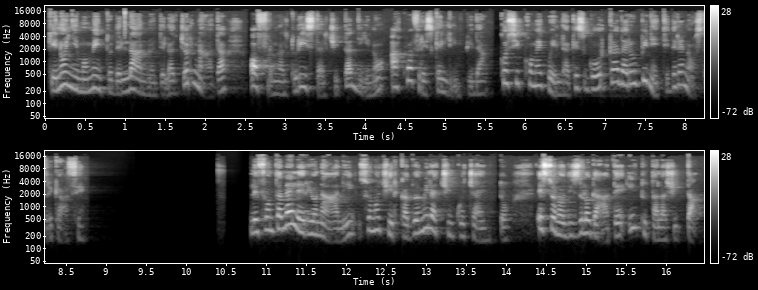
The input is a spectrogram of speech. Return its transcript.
che in ogni momento dell'anno e della giornata offrono al turista e al cittadino acqua fresca e limpida, così come quella che sgorga dai rubinetti delle nostre case. Le fontanelle rionali sono circa 2500 e sono dislogate in tutta la città.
